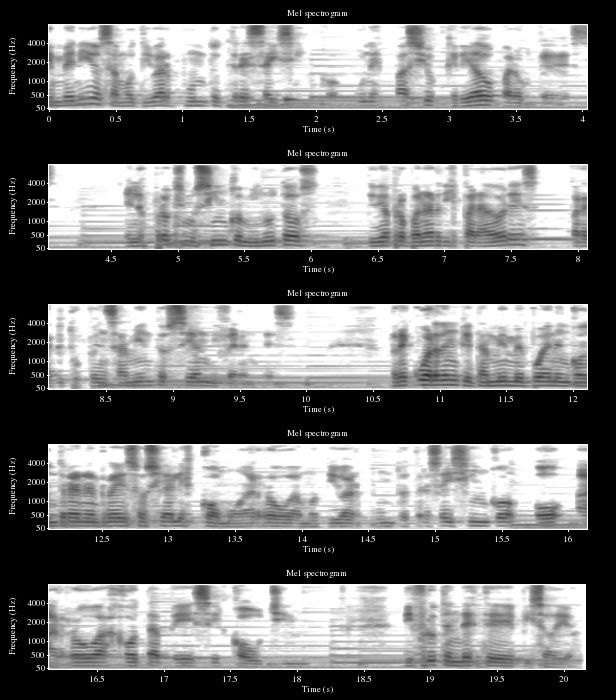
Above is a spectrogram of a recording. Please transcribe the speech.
Bienvenidos a Motivar.365, un espacio creado para ustedes. En los próximos 5 minutos te voy a proponer disparadores para que tus pensamientos sean diferentes. Recuerden que también me pueden encontrar en redes sociales como arroba motivar.365 o arroba jpscoaching. Disfruten de este episodio.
